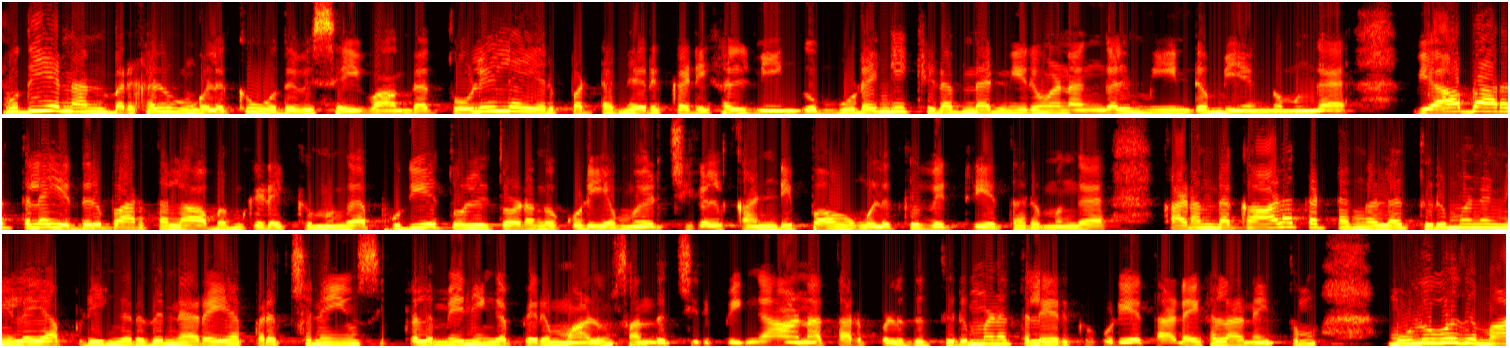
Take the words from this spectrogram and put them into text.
புதிய நண்பர்கள் உங்களுக்கு உதவி செய்வாங்க. தொழில ஏற்பட்ட நெருக்கடிகள் நீங்கும். முடங்கி கிடந்த நிறுவனங்கள் மீண்டும் இயங்குமுங்க. வியாபாரத்துல எதிர்பார்த்த லாபம் கிடைக்குமுங்க. புதிய தொழில் தொடங்கக்கூடிய முயற்சிகள் கண்டிப்பா உங்களுக்கு வெற்றியை தருமுங்க. கடந்த காலகட்டங்கள்ல திருமண நிலை அப்படிங்கிறது நிறைய பிரச்சனையும் சிக்கலுமே நீங்க பெரும்பாலும் சந்திச்சிருப்பீங்க. ஆனா தற்பொழுது திருமணத்துல இருக்கக்கூடிய தடைகள் அனைத்தும் முழுவதுமா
